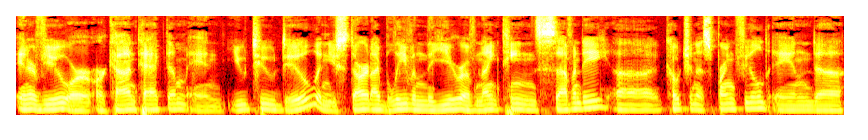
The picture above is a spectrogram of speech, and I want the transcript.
interview or, or, contact him." And you two do, and you start, I believe, in the year of 1970, uh, coaching at Springfield. And uh,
